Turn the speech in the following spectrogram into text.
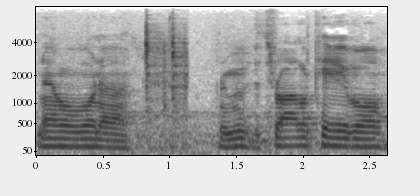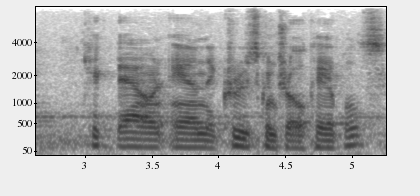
Now we'll want to remove the throttle cable, kick down, and the cruise control cables.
